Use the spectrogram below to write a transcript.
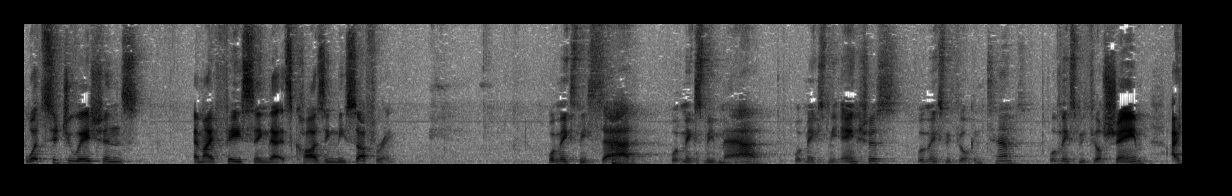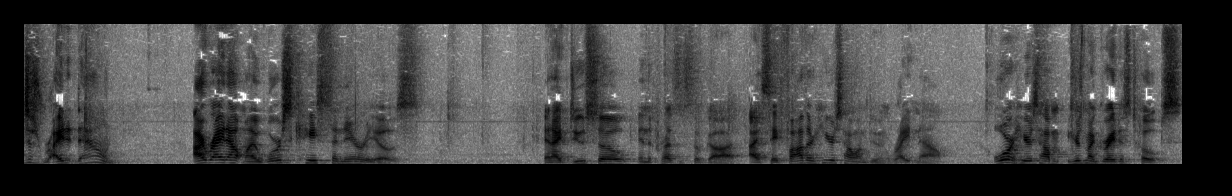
What situations am I facing that is causing me suffering? What makes me sad? What makes me mad? What makes me anxious? What makes me feel contempt? What makes me feel shame? I just write it down. I write out my worst case scenarios. And I do so in the presence of God. I say, Father, here's how I'm doing right now. Or here's, how, here's my greatest hopes.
